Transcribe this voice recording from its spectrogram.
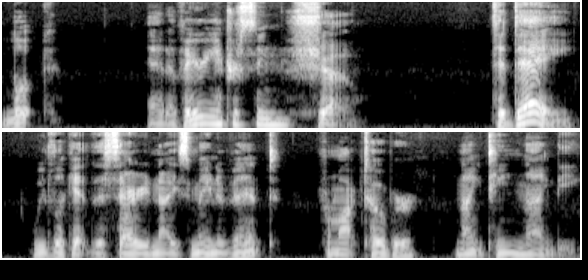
look at a very interesting show. Today, we look at the Saturday night's main event from October 1990.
